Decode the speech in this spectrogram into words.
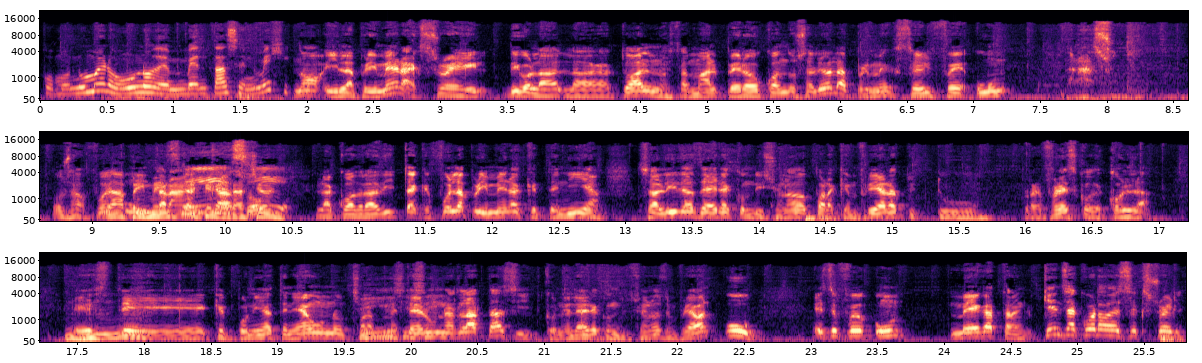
como número uno de en ventas en México. No, y la primera X-Trail, digo, la, la actual no está mal, pero cuando salió la primera X-Trail fue un trazo. O sea, fue La un primera trancazo. generación. La cuadradita, que fue la primera que tenía salidas de aire acondicionado para que enfriara tu, tu refresco de cola. Este, que ponía, tenía uno para Sí, sí, meter sí. unas latas y con el aire acondicionado se enfriaban. Uh, ese fue un mega trancazo. ¿Quién se acuerda de ese X-Trail?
